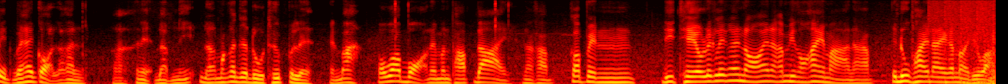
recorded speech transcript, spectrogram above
ปิดไว้ให้ก่อนแล้วกันอะเนี่ยแบบนี้แล้วมันก็จะดูทึบไปเลยเห็นปะเพราะว่าเบาะเนี่ยมันพับได้นะครับ ก็เป็นดีเทลเล็กๆน้อยๆนะครับที่เขาให้มานะครับไปดูภายในกันหน่อยดีกว่า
